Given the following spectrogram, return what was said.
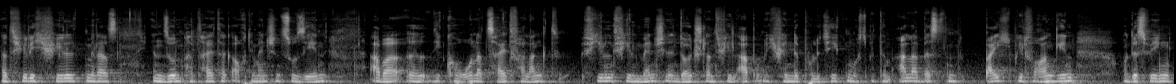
Natürlich fehlt mir das, in so einem Parteitag auch die Menschen zu sehen. Aber äh, die Corona-Zeit verlangt vielen, vielen Menschen in Deutschland viel ab. Und ich finde, Politik muss mit dem allerbesten Beispiel vorangehen. Und deswegen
